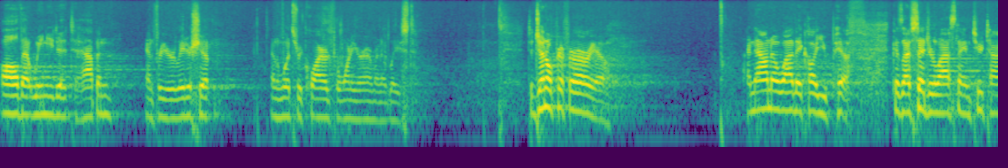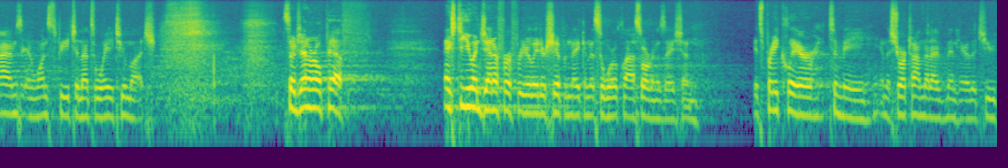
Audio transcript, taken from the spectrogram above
all that we needed to happen and for your leadership and what's required for one of your airmen at least. To General Piffarerio, I now know why they call you Piff, because I've said your last name two times in one speech and that's way too much. So General Piff, thanks to you and Jennifer for your leadership in making this a world-class organization. It's pretty clear to me in the short time that I've been here that you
